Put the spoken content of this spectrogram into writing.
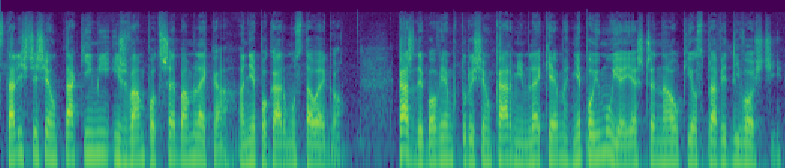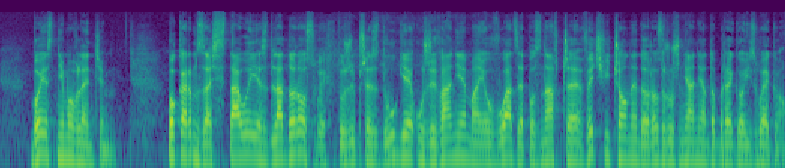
Staliście się takimi, iż wam potrzeba mleka, a nie pokarmu stałego. Każdy bowiem, który się karmi mlekiem, nie pojmuje jeszcze nauki o sprawiedliwości, bo jest niemowlęciem. Pokarm zaś stały jest dla dorosłych, którzy przez długie używanie mają władze poznawcze wyćwiczone do rozróżniania dobrego i złego.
